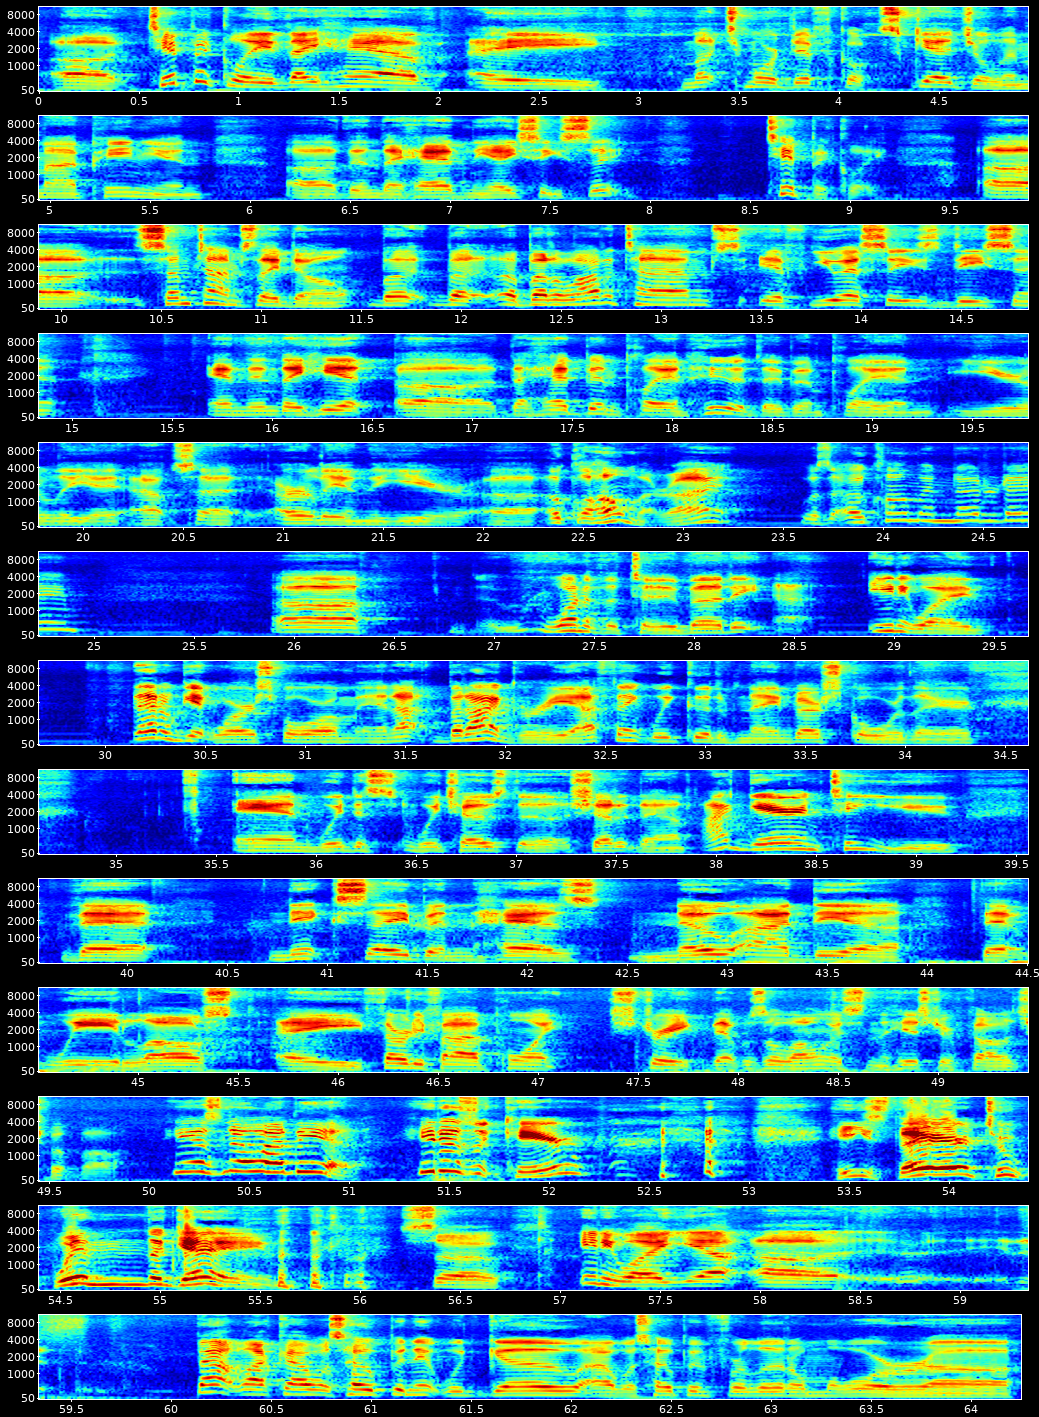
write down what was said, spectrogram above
Uh, typically, they have a much more difficult schedule, in my opinion, uh, than they had in the ACC. Typically. Uh, sometimes they don't, but but uh, but a lot of times, if USC's decent, and then they hit. Uh, they had been playing. Who had they been playing yearly outside early in the year? Uh, Oklahoma, right? Was it Oklahoma and Notre Dame? Uh, one of the two. But uh, anyway, that'll get worse for them. And I, but I agree. I think we could have named our score there, and we just we chose to shut it down. I guarantee you that Nick Saban has no idea that we lost a 35 point streak that was the longest in the history of college football. He has no idea. He doesn't care. He's there to win the game. so, anyway, yeah, uh, about like I was hoping it would go. I was hoping for a little more uh,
